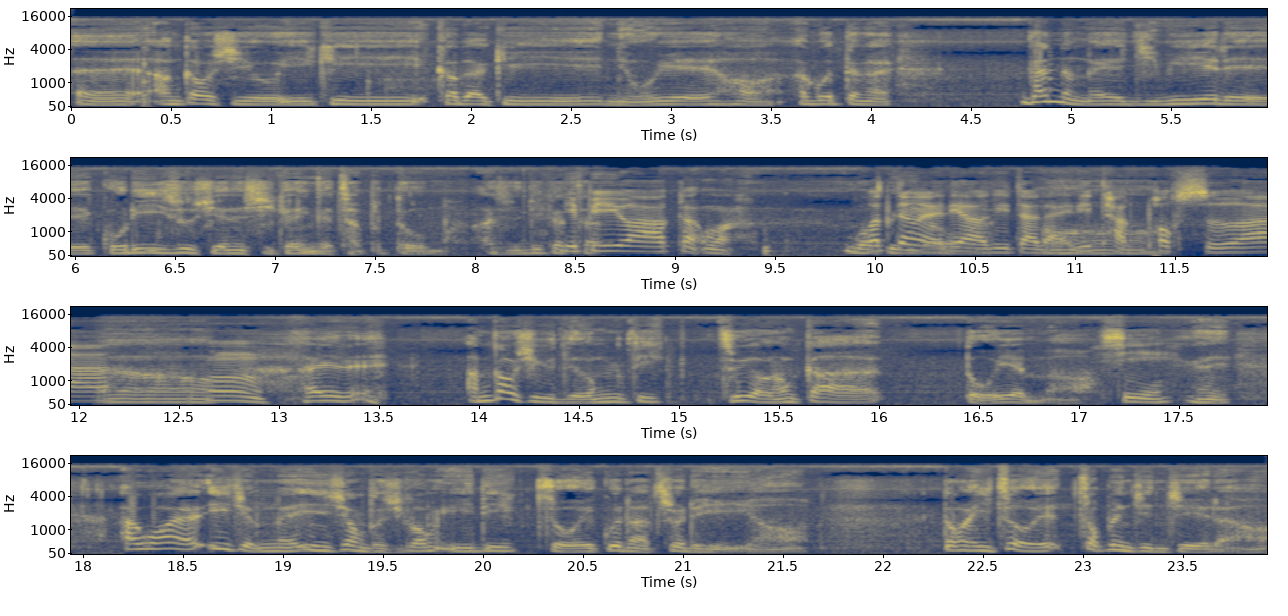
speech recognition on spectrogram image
呃安教授伊去到尾去纽约哈，啊，我等下咱两个入去迄个国立艺术学院的时间应该差不多嘛，还是你你比我干嘛？我等来了，你再来，你读博士啊？嗯，还有安教授这种的主要拢教。导演嘛，是，哎，啊，我以前的印象就是讲，伊伫做几啊出戏吼，当然伊做作品真济啦吼，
